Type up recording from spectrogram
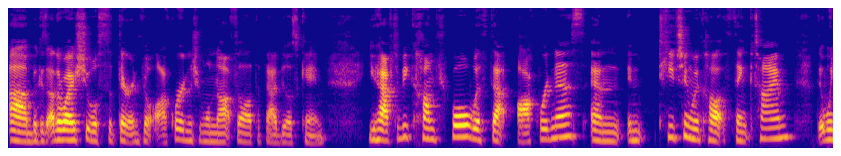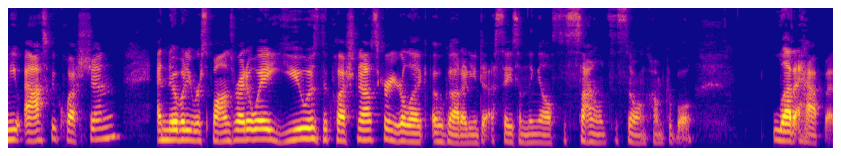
um, because otherwise she will sit there and feel awkward, and she will not fill out the fabulous game. You have to be comfortable with that awkwardness. And in teaching, we call it think time. That when you ask a question and nobody responds right away, you as the question asker, you're like, oh god, I need to say something else. The silence is so uncomfortable. Let it happen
